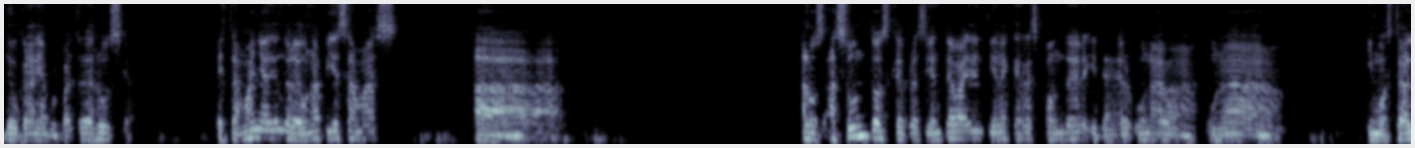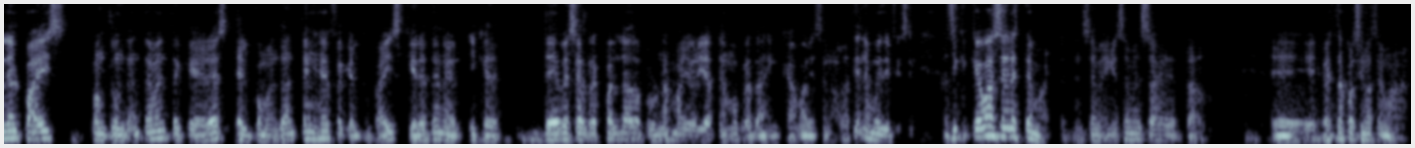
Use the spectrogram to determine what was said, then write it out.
de Ucrania por parte de Rusia, estamos añadiéndole una pieza más a, a los asuntos que el presidente Biden tiene que responder y tener una, una y mostrarle al país contundentemente que eres el comandante en jefe que el país quiere tener y que debe ser respaldado por unas mayorías demócratas en Cámara y Senado. La tiene muy difícil. Así que, ¿qué va a hacer este martes en ese, en ese mensaje de Estado eh, esta próxima semana?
